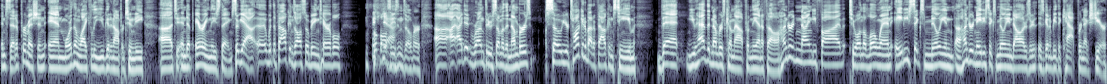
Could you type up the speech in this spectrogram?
instead of permission, and more than likely you get an opportunity uh, to end up airing these things. So yeah, uh, with the Falcons also being terrible. Football Yeah. season's over. Uh, I, I did run through some of the numbers. So you're talking about a Falcons team that you had the numbers come out from the NFL 195 to on the low end 86 million 186 million dollars is going to be the cap for next year.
